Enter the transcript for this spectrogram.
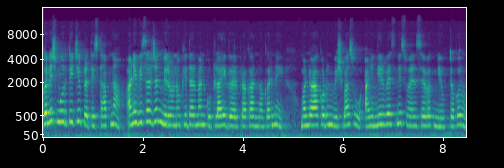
गणेश मूर्तीची प्रतिष्ठापना आणि विसर्जन मिरवणुकीदरम्यान कुठलाही गैरप्रकार न करणे मंडळाकडून विश्वासू आणि निर्व्यसनी स्वयंसेवक नियुक्त करून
